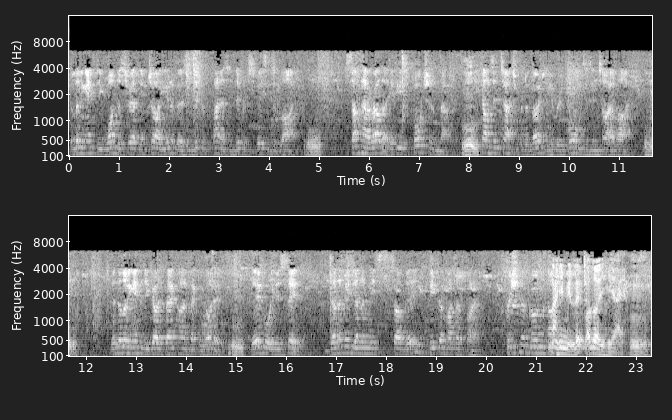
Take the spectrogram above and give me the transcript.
the living entity wanders throughout the entire universe in different planets and different species of life. Somehow or other, if he is fortunate enough, he Mm. comes in touch with a devotee who reforms his entire life. Mm. Then the living entity goes back home, back to Godhead. Mm. Therefore it is said, Janami Janami Sabe Pita Mata Paya. Krishna Guru Nahi mile bhajai hi aaye. Mm.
